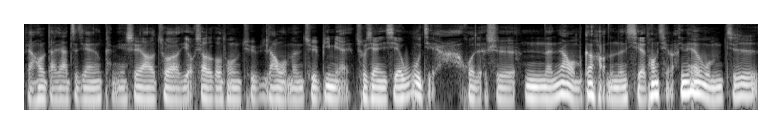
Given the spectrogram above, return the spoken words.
然后大家之间肯定是要做有效的沟通，去让我们去避免出现一些误解啊，或者是能让我们更好的能协同起来。今天我们其实。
